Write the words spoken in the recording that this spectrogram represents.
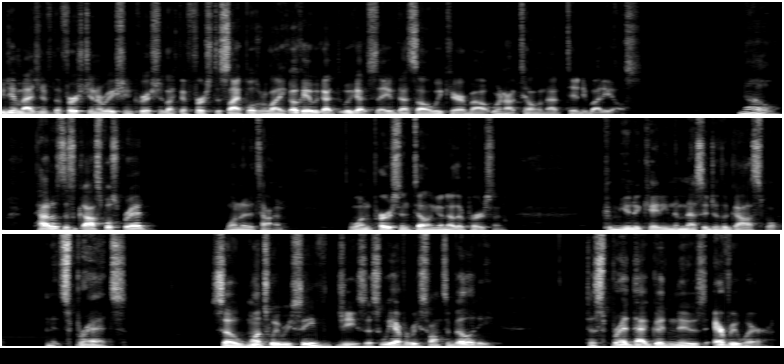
Could you imagine if the first generation Christian, like the first disciples, were like, "Okay, we got we got saved. That's all we care about. We're not telling that to anybody else." No. How does this gospel spread? One at a time, one person telling another person, communicating the message of the gospel, and it spreads. So once we receive Jesus, we have a responsibility to spread that good news everywhere.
